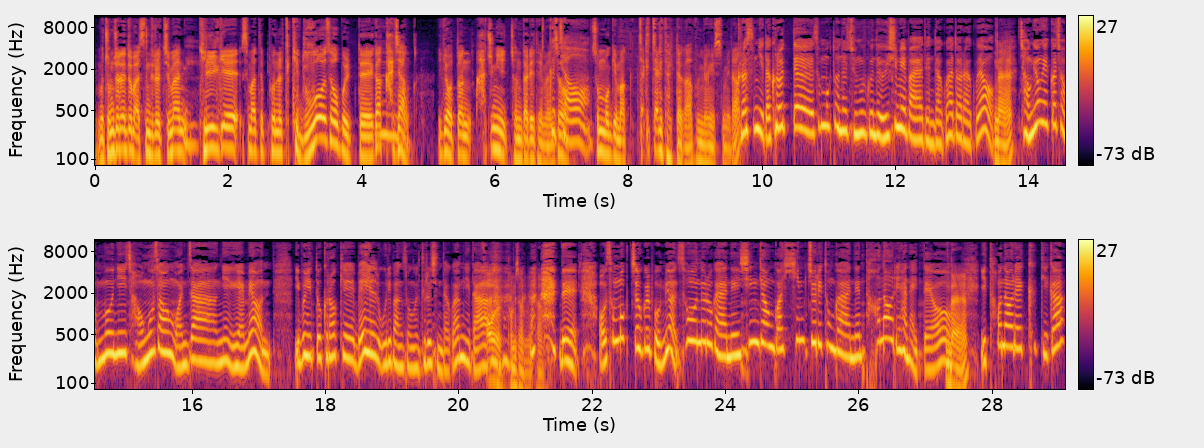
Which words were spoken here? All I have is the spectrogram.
뭐 좀 전에도 말씀드렸지만 네. 음. 길게 스마트폰을 특히 누워서 볼 때가 가장 이게 어떤 하중이 전달이 되면서 그쵸. 손목이 막 짜릿짜릿할 때가 분명히 있습니다. 그렇습니다. 그럴 때 손목 터널 증후군을 의심해 봐야 된다고 하더라고요. 네. 정형외과 전문의 정우성 원장에 의하면 이분이 또 그렇게 매일 우리 방송을 들으신다고 합니다. 어, 감사합니다. 네. 어, 손목 쪽을 보면 손으로 가는 신경과 힘줄이 통과하는 터널이 하나 있대요. 네. 이 터널의 크기가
